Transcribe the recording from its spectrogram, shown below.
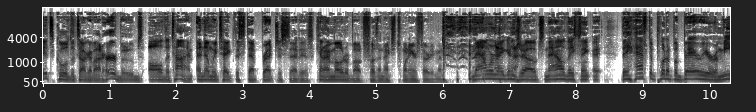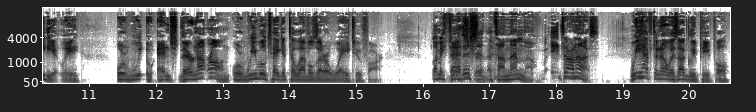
it's cool to talk about her boobs all the time. And then we take the step Brett just said is, can I motorboat for the next 20 or 30 minutes? now we're making jokes. Now they think uh, they have to put up a barrier immediately or we, and they're not wrong, or we will take it to levels that are way too far. Let me throw That's this true. in there. That's on them, though. It's on us. We have to know as ugly people,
